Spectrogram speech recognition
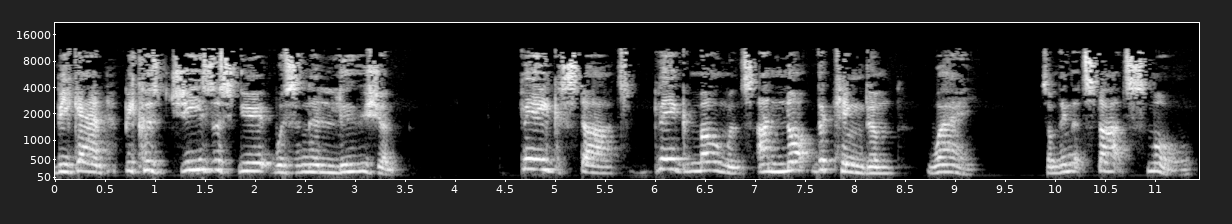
began because Jesus knew it was an illusion. Big starts, big moments are not the kingdom way. Something that starts small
